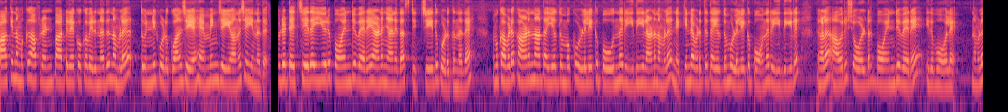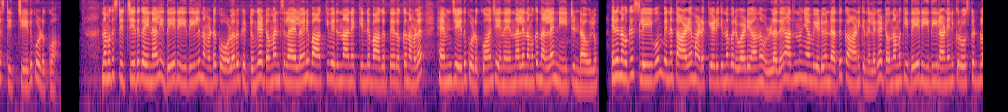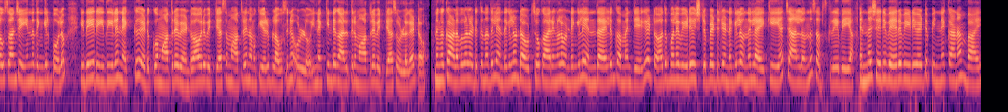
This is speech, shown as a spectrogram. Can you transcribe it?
ബാക്കി നമുക്ക് ആ ഫ്രണ്ട് പാർട്ടിലേക്കൊക്കെ വരുന്നത് നമ്മൾ തുന്നി കൊടുക്കുകയാണ് ചെയ്യുക ഹെമ്മിങ് ചെയ്യുകയാണ് ചെയ്യുന്നത്. ഇവിടെ ടച്ച് ചെയ്ത ഈ ഒരു പോയിന്റ് വരെയാണ് ഞാനിതാ സ്റ്റിച്ച് ചെയ്ത് കൊടുക്കുന്നത്. നമുക്ക് അവിടെ കാണുന്ന ആ തയ്യൽ തുമ്പൊക്കെ ഉള്ളിലേക്ക് പോകുന്ന രീതിയിലാണ് നമ്മൾ നെക്കിന്റെ അവിടുത്തെ തയ്യൽ തുമ്പ് ഉള്ളിലേക്ക് പോകുന്ന രീതിയിൽ നിങ്ങൾ ആ ഒരു ഷോൾഡർ പോയിന്റ് വരെ ഇതുപോലെ നമ്മൾ സ്റ്റിച്ച് ചെയ്ത് കൊടുക്കുക. നമുക്ക് സ്റ്റിച്ച് ചെയ്ത് കഴിഞ്ഞാൽ ഇതേ രീതിയിൽ നമ്മുടെ കോളർ കിട്ടും കേട്ടോ. മനസ്സിലായല്ലോ? ഇനി ബാക്കി വരുന്ന ആ നെക്കിന്റെ ഭാഗത്തേതൊക്കെ നമ്മൾ ഹെം ചെയ്ത് കൊടുക്കുകയാണ് ചെയ്യുന്നത്. എന്നാലേ നമുക്ക് നല്ല നീറ്റ് ഉണ്ടാവുള്ളൂ. ഇനി നമുക്ക് സ്ലീവും പിന്നെ താഴെ മടക്കി അടിക്കുന്ന പരിപാടിയാണ് ഉള്ളത്. അതൊന്നും ഞാൻ വീഡിയോന്റെ അകത്ത് കാണിക്കുന്നില്ല കേട്ടോ. നമുക്ക് ഇതേ രീതിയിലാണ് ഇനി ക്രോസ് കട്ട് ബ്ലൗസാണ് ചെയ്യുന്നതെങ്കിൽ പോലും ഇതേ രീതിയിൽ നെക്ക് എടുക്കുക മാത്രമേ വേണ്ടൂ. ആ ഒരു വ്യത്യാസം മാത്രമേ നമുക്ക് ഈ ഒരു ബ്ലൗസിന് ഉള്ളൂ. ഈ നെക്കിന്റെ കാര്യത്തിൽ മാത്രമേ വ്യത്യാസമുള്ളൂ കേട്ടോ. നിങ്ങൾക്ക് അളവുകൾ എടുക്കുന്നതിൽ എന്തെങ്കിലും ഡൗട്ട്സോ കാര്യങ്ങളോ ഉണ്ടെങ്കിൽ എന്തായാലും കമന്റ് ചെയ്യുക കേട്ടോ. അതുപോലെ വീഡിയോ ഇഷ്ടപ്പെട്ടിട്ടുണ്ടെങ്കിൽ ഒന്ന് ലൈക്ക് ചെയ്യുക ചാനൽ ഒന്ന് സബ്സ്ക്രൈബ് ചെയ്യുക. എന്നാൽ ശരി വേറെ വീഡിയോ ആയിട്ട് പിന്നെ കാണാം. ബൈ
